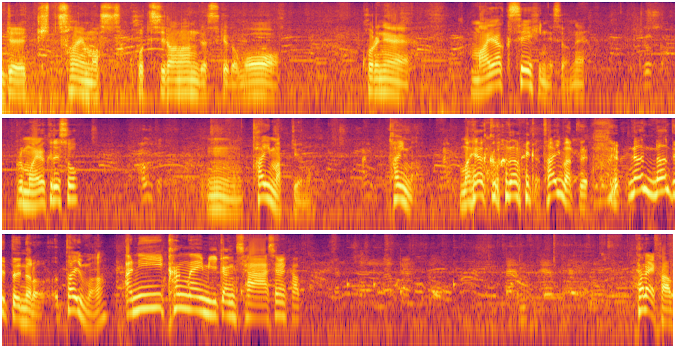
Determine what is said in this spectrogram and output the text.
い。で来ちゃいました。こちらなんですけども。これね麻薬製品ですよね。どうした？これ麻薬でしょ？アウトだうん大麻っていうの大麻麻薬はダメか大麻ってなんなんて言ったらいいんだろう大麻อันนี้ข้างในมีกัญชาใช่ไหมครับเท่าไหร่ครับ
